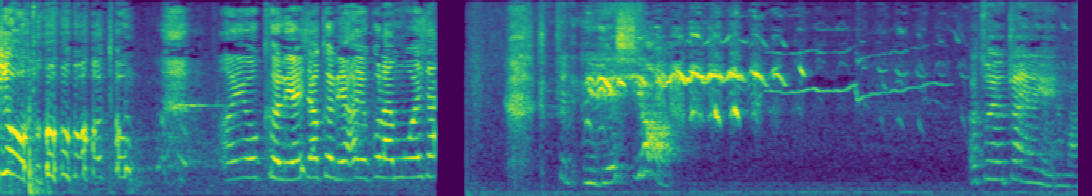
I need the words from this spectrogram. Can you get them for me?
哎呦好痛哎呦可怜小可怜哎呦过来摸一下你别笑做一个专业的演员吧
